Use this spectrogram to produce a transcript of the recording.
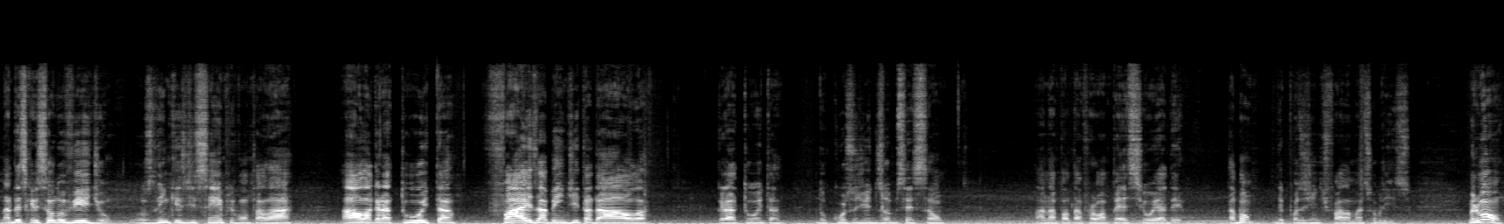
Na descrição do vídeo, os links de sempre vão estar tá lá. Aula gratuita, faz a bendita da aula gratuita do curso de desobsessão lá na plataforma PSO EAD. Tá bom? Depois a gente fala mais sobre isso. Meu irmão,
